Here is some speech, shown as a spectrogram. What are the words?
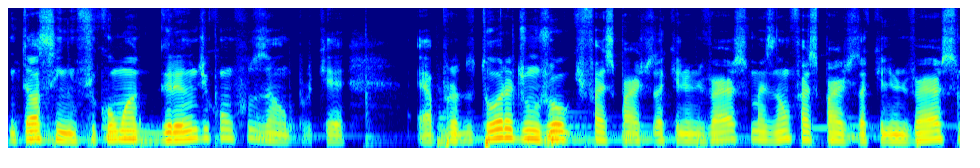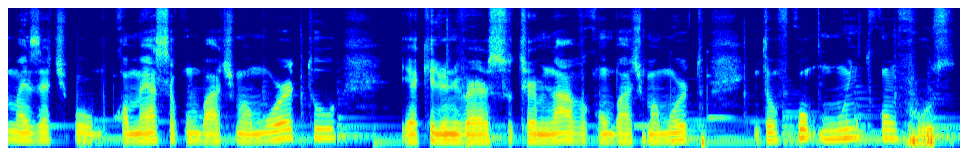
Então, assim, ficou uma grande confusão, porque é a produtora de um jogo que faz parte daquele universo, mas não faz parte daquele universo, mas é tipo, começa com Batman morto e aquele universo terminava com Batman morto. Então ficou muito confuso.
